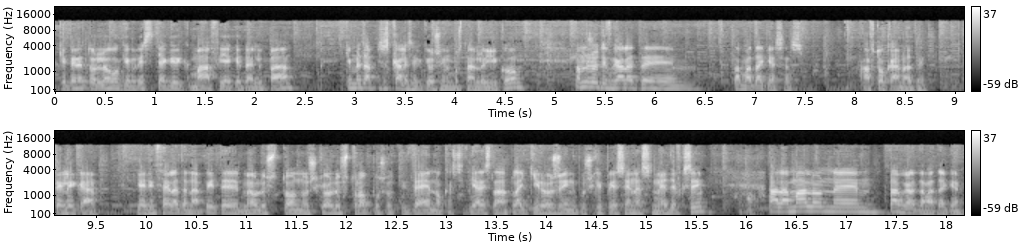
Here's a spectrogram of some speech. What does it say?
και πήρε το λόγο και μιλήσατε για Greek Mafia κτλ. Και μετά σας κάλεσε η δικαιοσύνη, όπω ήταν λογικό. Νομίζω ότι βγάλατε τα ματάκια σας. Αυτό κάνατε τελικά. Γιατί θέλατε να πείτε με όλους τους τόνους και όλους τους τρόπους ότι δεν, ο Κασιδιάρης ήταν απλά η κυροζήνη που σου είχε πει σε ένα συνέντευξη. Αλλά μάλλον ε, τα έβγαλε τα ματάκια.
